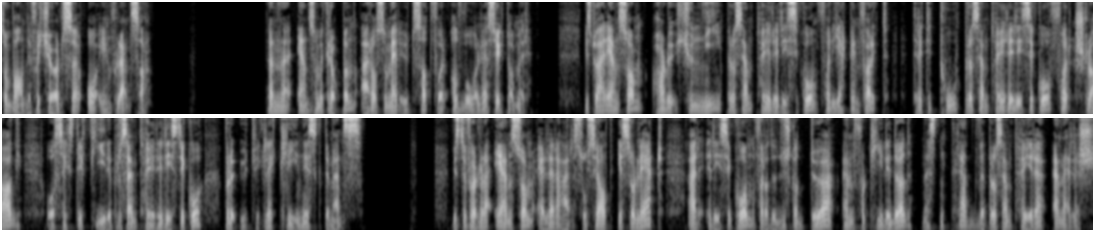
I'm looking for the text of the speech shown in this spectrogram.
som vanlig forkjølelse og influensa. Den ensomme kroppen er også mer utsatt for alvorlige sykdommer. Hvis du er ensom, har du 29% høyere risiko for hjerteinfarkt, 32% høyere risiko for slag og 64% høyere risiko for å utvikle klinisk demens. Hvis du føler deg ensom eller er sosialt isolert, er risikoen for at du skal dø en for tidlig død nesten 30% høyere enn ellers.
